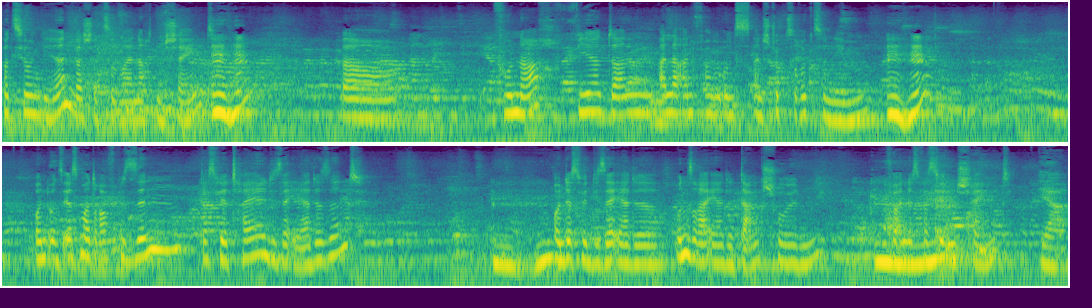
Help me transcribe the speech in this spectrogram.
Portion Gehirnwäsche zu Weihnachten schenkt. Äh, wonach wir dann alle anfangen, uns ein Stück zurückzunehmen. Und uns erstmal darauf besinnen, dass wir Teil dieser Erde sind. Und dass wir dieser Erde, unserer Erde Dank schulden für alles, was sie uns schenkt. ja.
